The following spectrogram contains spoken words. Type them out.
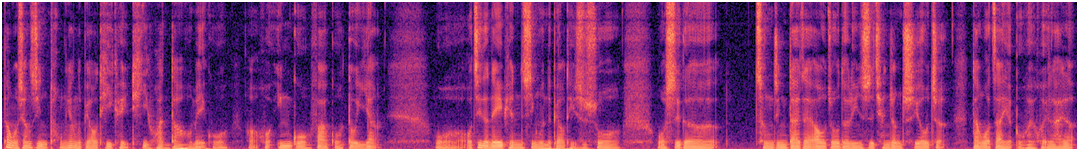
但我相信，同样的标题可以替换到美国哦，或英国、法国都一样。我我记得那一篇新闻的标题是说，我是个曾经待在澳洲的临时签证持有者，但我再也不会回来了。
